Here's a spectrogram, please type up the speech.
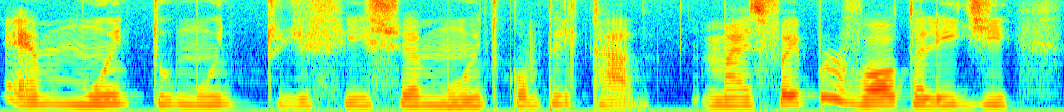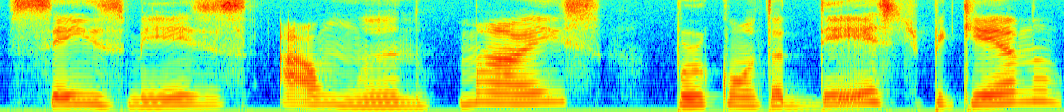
é muito, muito difícil, é muito complicado. Mas foi por volta ali de seis meses a um ano. Mas por conta deste pequeno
